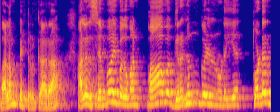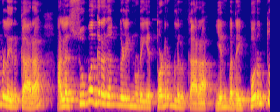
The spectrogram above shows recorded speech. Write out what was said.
பலம் பெற்றிருக்காரா? அல்லது செவ்வாய் பகவான் பாவ கிரகங்களினுடைய தொடர்பில் இருக்காரா? அல்லது சுப கிரகங்களினுடைய தொடர்பில் இருக்காரா என்பதை பொறுத்து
